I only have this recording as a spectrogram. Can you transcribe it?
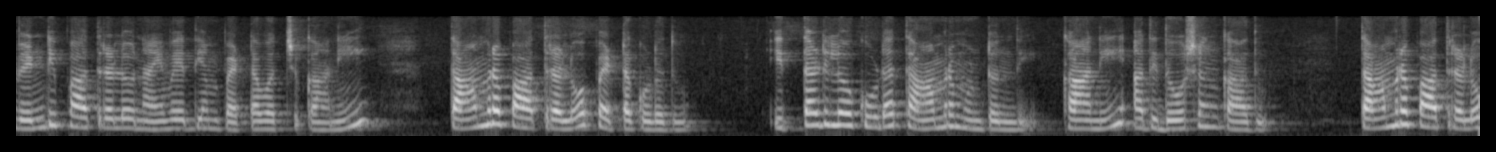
వెండి పాత్రలో నైవేద్యం పెట్టవచ్చు కానీ తామ్ర పాత్రలో పెట్టకూడదు. ఇత్తడిలో కూడా తామ్రం ఉంటుంది కానీ అది దోషం కాదు. తామ్ర పాత్రలో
